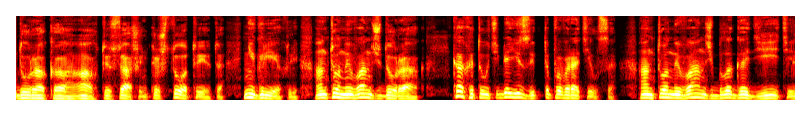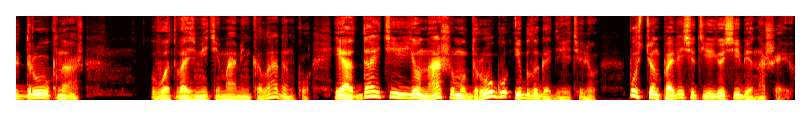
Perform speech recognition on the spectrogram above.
«Дурака? Ах ты, Сашенька, что ты это? Не грех ли? Антон Иванович дурак. Как это у тебя язык-то поворотился? Антон Иванович благодетель, друг наш». «Вот возьмите, маменька, ладанку и отдайте ее нашему другу и благодетелю. Пусть он повесит ее себе на шею».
